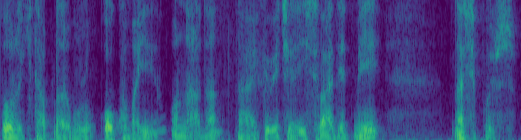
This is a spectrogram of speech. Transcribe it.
doğru kitapları bulup okumayı, onlardan layık ve istifade etmeyi nasip buyursun.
